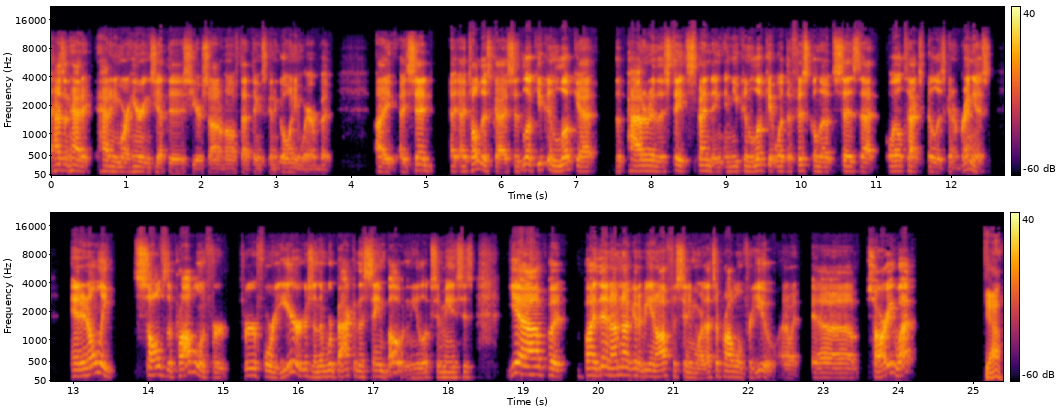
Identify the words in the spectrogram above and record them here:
hasn't had it, had any more hearings yet this year, so I don't know if that thing's going to go anywhere. But I I said I, I told this guy I said, look, you can look at the pattern of the state spending, and you can look at what the fiscal note says that oil tax bill is going to bring us, and it only solves the problem for three or four years, and then we're back in the same boat. And he looks at me and says, yeah, but by then I'm not going to be in office anymore. That's a problem for you. And I went, uh, sorry, what? Yeah,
